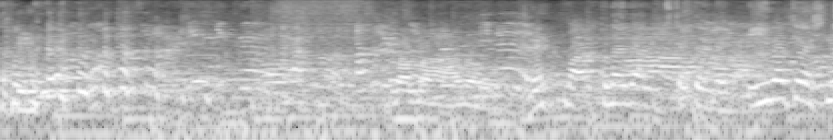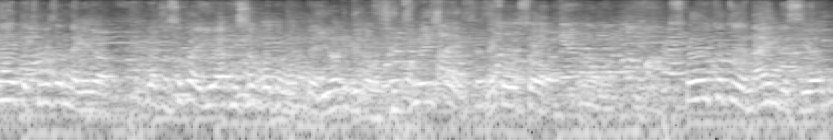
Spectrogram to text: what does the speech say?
だと思って。まあまああのねまあ、この間使ったように言い訳はしないと決めたんだけど、やっぱそこは言い訳しとこうと思って。言い。訳とか説明したいですよね。そうそう、そういうことじゃないんですよ。って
